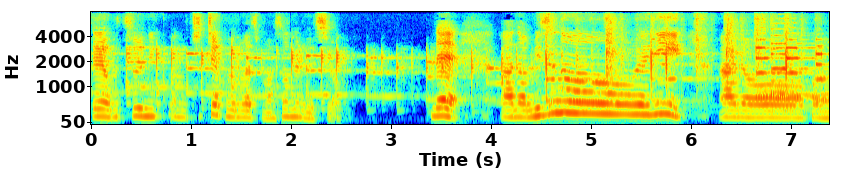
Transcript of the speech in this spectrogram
て、普通にちっちゃい子供たちも遊んでるんですよ。で、あの、水の上に、あのーこの、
